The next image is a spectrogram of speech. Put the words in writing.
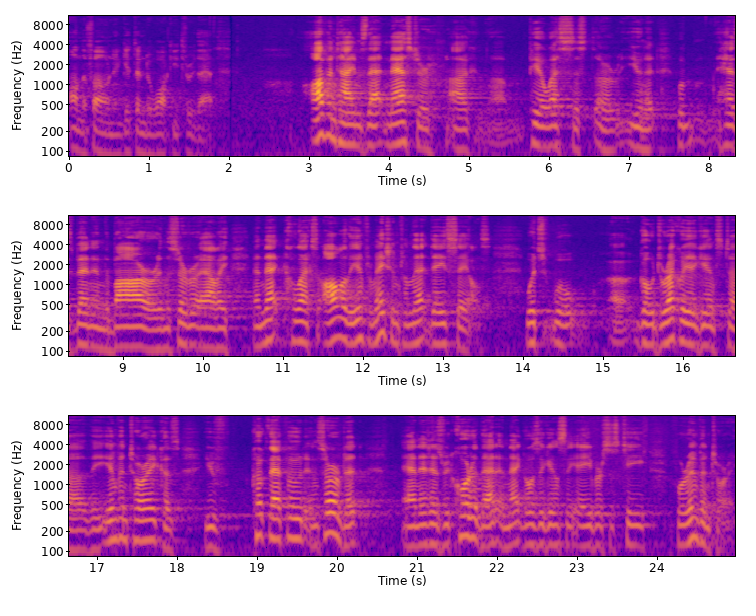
on the phone and get them to walk you through that. Oftentimes, that master uh, POS syst- or unit has been in the bar or in the server alley, and that collects all of the information from that day's sales, which will uh, go directly against uh, the inventory because you've cooked that food and served it, and it has recorded that, and that goes against the A versus T for inventory.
